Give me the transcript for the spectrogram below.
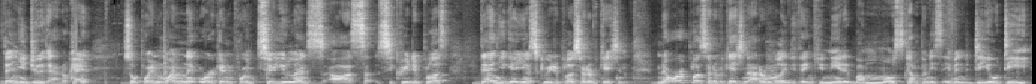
then you do that, okay? So point one, networking, point two, you learn uh, Security Plus, then you get your Security Plus certification. Network Plus certification, I don't really think you need it, but most companies, even the DoD,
